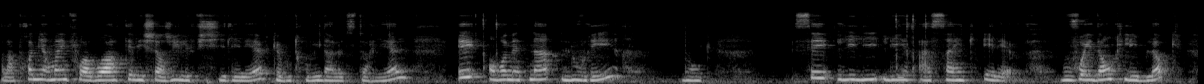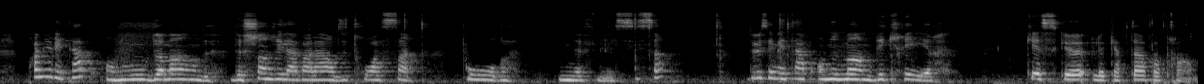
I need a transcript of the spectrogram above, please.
Alors premièrement, il faut avoir téléchargé le fichier de l'élève que vous trouvez dans le tutoriel et on va maintenant l'ouvrir. Donc, c'est Lily lire à 5 élèves. Vous voyez donc les blocs. Première étape, on nous demande de changer la valeur du 300 pour 9600. Deuxième étape, on nous demande d'écrire qu'est-ce que le capteur va prendre?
